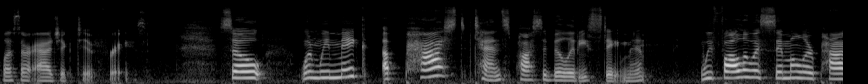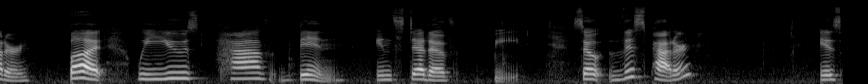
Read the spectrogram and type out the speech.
plus our adjective phrase. So when we make a past tense possibility statement, we follow a similar pattern, but we use have been instead of be. So this pattern is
